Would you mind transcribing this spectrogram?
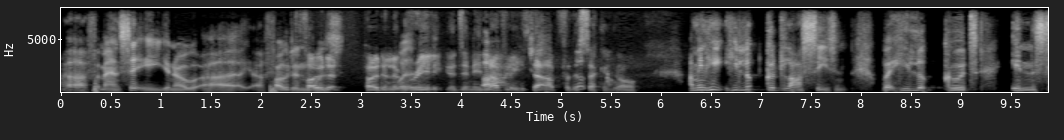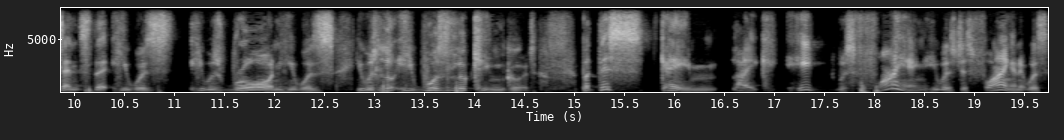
uh, for Man City. You know, uh, Foden, Foden, was. Foden looked was- really good, didn't he? Oh, Lovely he setup for the second goal. I mean, he, he looked good last season, but he looked good in the sense that he was he was raw and he was he was look he was looking good. But this game, like he was flying, he was just flying, and it was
